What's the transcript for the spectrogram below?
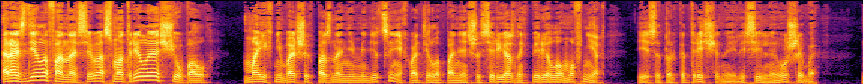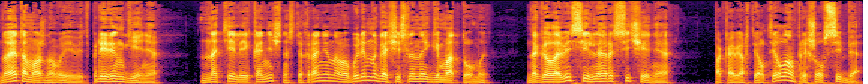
Раздел Афанасьева осмотрел и ощупал — Моих небольших познаний в медицине хватило понять, что серьезных переломов нет, если только трещины или сильные ушибы. Но это можно выявить при рентгене. На теле и конечностях раненого были многочисленные гематомы. На голове сильное рассечение. Пока вертел тело, он пришел в себя.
